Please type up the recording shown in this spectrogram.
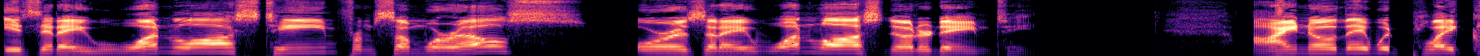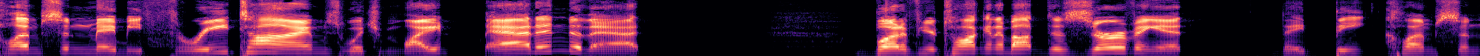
Is it a one loss team from somewhere else, or is it a one loss Notre Dame team? I know they would play Clemson maybe three times, which might add into that. But if you're talking about deserving it, They beat Clemson.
